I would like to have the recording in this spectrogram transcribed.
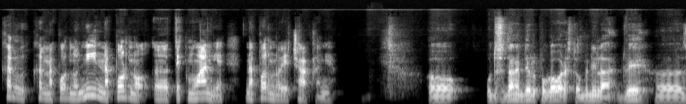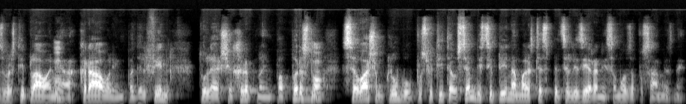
kar, kar naporno. Ni naporno uh, tekmovanje, naporno je čakanje. Uh, v dosedanjem delu pogovora ste omenili dve uh, zvrsti plavanja, uh. kravl in pa delfin. Tule še hrbno in pa prsno, -huh. se v vašem klubu posvetite vsem disciplinam ali ste specializirani samo za posamezne?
